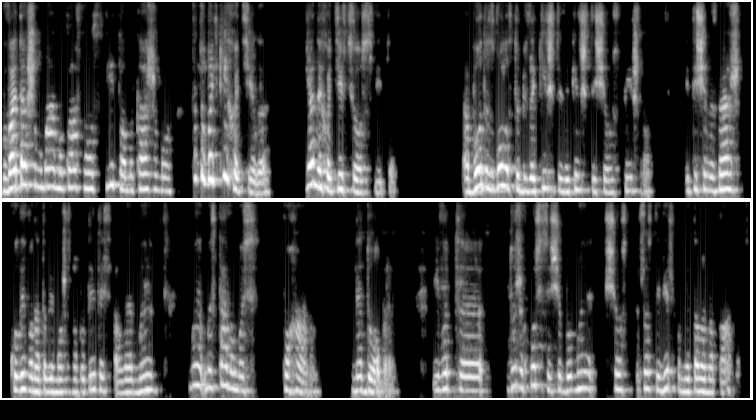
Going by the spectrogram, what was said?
Буває так, що ми маємо класну освіту, а ми кажемо, та то батьки хотіли, я не хотів цю освіту. Або дозволив тобі закінчити, закінчити ще успішно. І ти ще не знаєш, коли вона тобі може знадобитись, але ми, ми, ми ставимось погано, недобре. І от е, дуже хочеться, щоб ми щос- шостий вірш пам'ятали на пам'ять.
